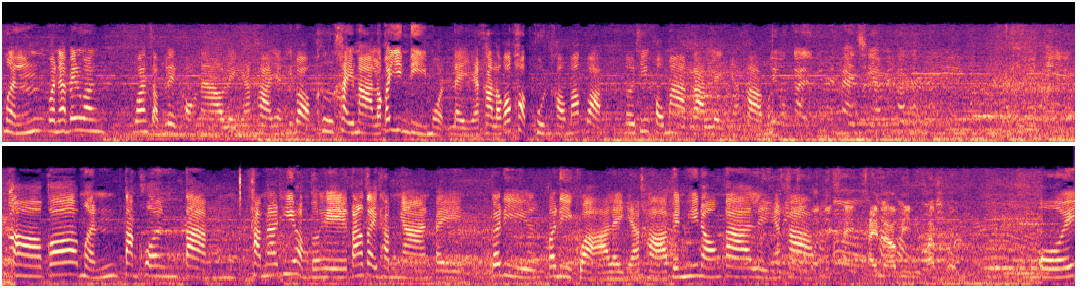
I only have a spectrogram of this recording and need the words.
เหมือนวันนั้นเป็นวันวันสำเร็จของนาวอะไรเงี้ยค่ะ อย่างที่บอกคือใครมาเราก็ยินดีหมดอะไรเงี้ยค่ะแล้วก็ขอบคุณเขามากกว่าเออที่เขามากันอะไรเงี้ยค่ะ มีโอกาสที่แฟนเชี ก็เหมือนต่างคนต่างทำหน้าที่ของตัวเองตั้งใจทำงานไปก็ดีก็ดีกว่าอะไรอย่างเงี้ยค่ะ เป็นพี่น้องกันอะไรอย่างเงี้ยค่ะใครใครมาวินครับผมโอ้ย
